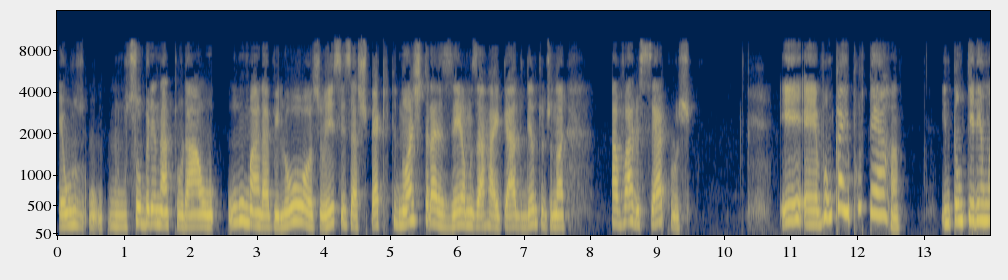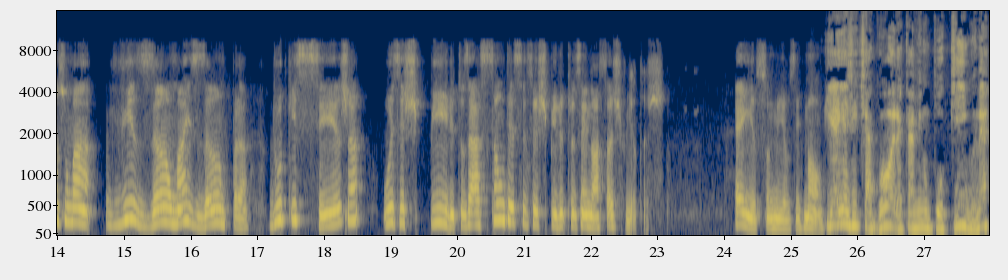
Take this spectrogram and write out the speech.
é o, o, o, sobrenatural, o maravilhoso, esses aspectos que nós trazemos arraigado dentro de nós há vários séculos, e, é, vão cair por terra. Então teremos uma visão mais ampla do que seja os espíritos, a ação desses espíritos em nossas vidas. É isso, meus irmãos. E aí a gente agora caminha um pouquinho, né,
